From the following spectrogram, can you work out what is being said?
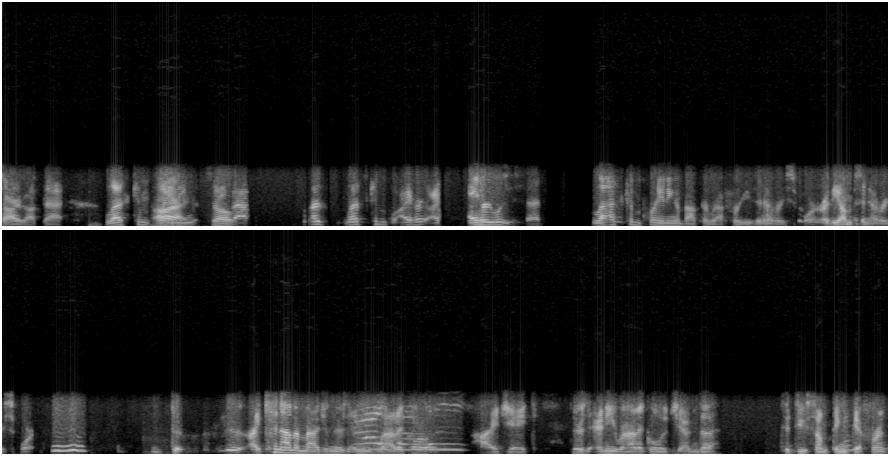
Sorry about that. Less All right. complaining So about less less compl- I heard I, I heard what you said. Less complaining about the referees in every sport or the umps in every sport. I cannot imagine there's any radical hi Jake. There's any radical agenda to do something different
